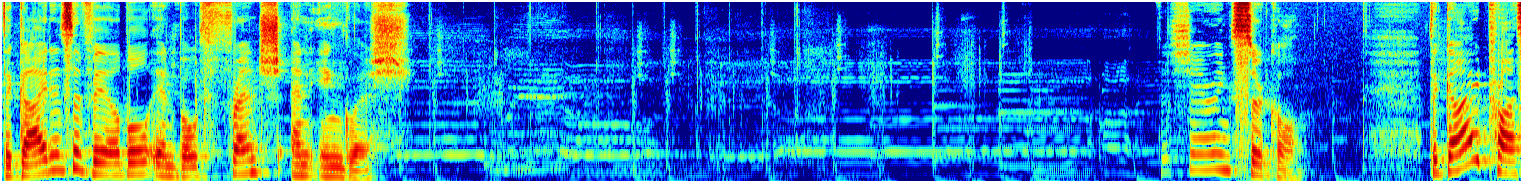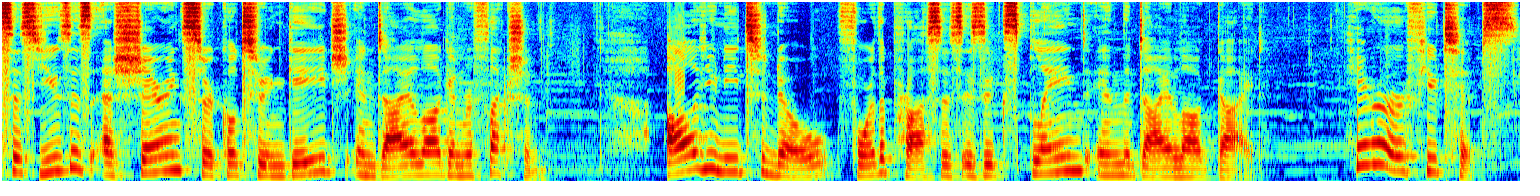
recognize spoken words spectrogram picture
The guide is available in both French and English. The Sharing Circle. The guide process uses a sharing circle to engage in dialogue and reflection. All you need to know for the process is explained in the dialogue guide. Here are a few tips.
